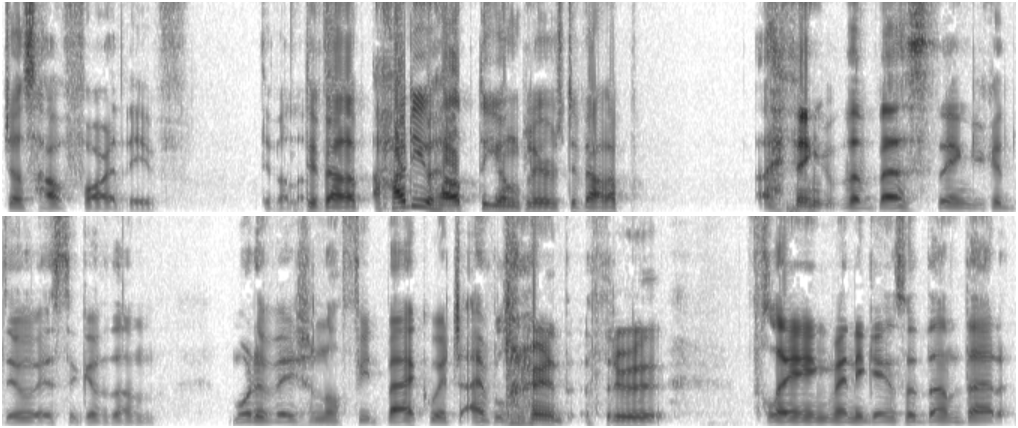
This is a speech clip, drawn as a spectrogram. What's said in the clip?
just how far they've developed. Develop. How do you help the young players develop? I think the best thing you could do is to give them motivational feedback, which I've learned through playing many games with them that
